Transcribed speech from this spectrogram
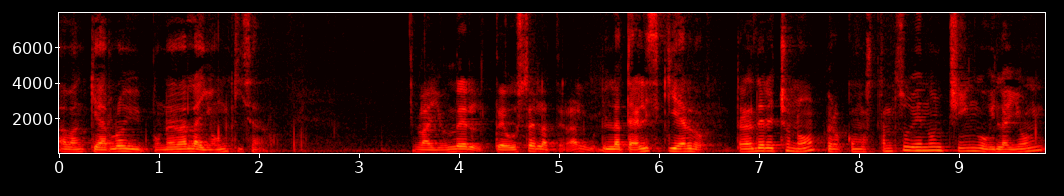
a banquearlo y poner a Layón quizá. La Yun del te gusta el lateral, güey. Del lateral izquierdo. lateral derecho no, pero como están subiendo un chingo y Layón,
